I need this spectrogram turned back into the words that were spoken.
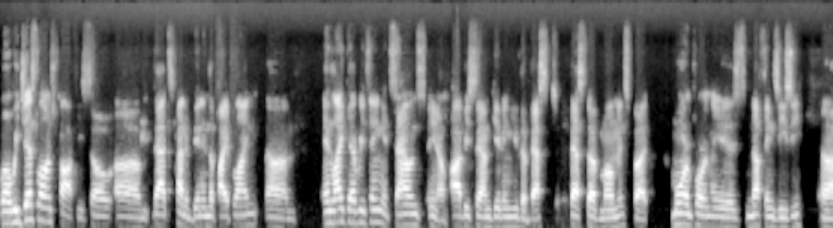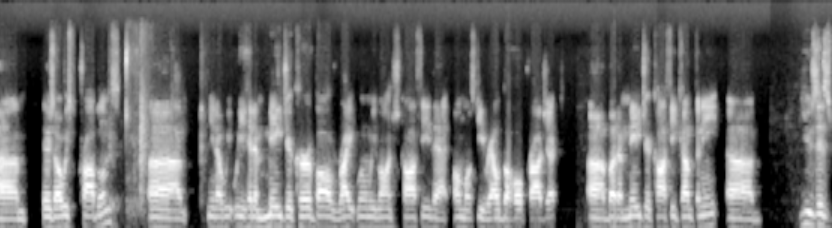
well, we just launched coffee, so um, that's kind of been in the pipeline. Um, and like everything, it sounds, you know, obviously I'm giving you the best best of moments, but more importantly is nothing's easy. Um, there's always problems. Um, you know, we, we hit a major curveball right when we launched coffee that almost derailed the whole project. Uh, but a major coffee company uh, uses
